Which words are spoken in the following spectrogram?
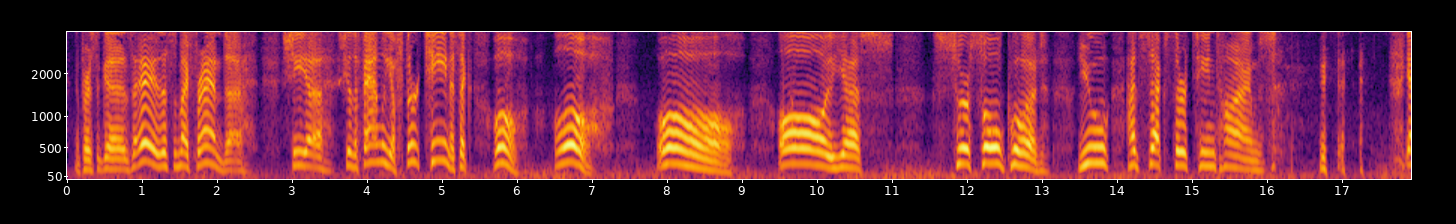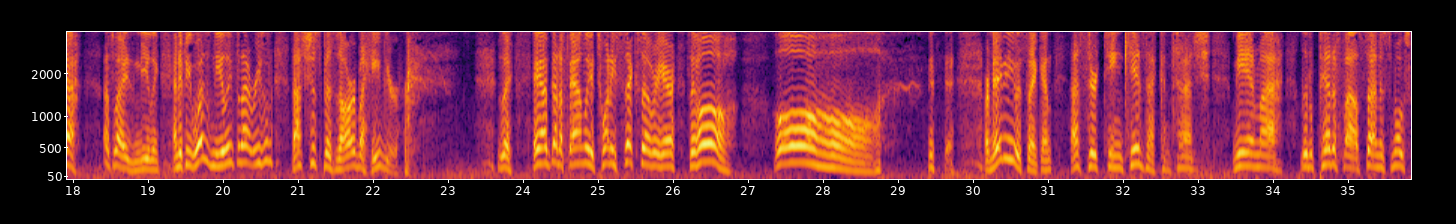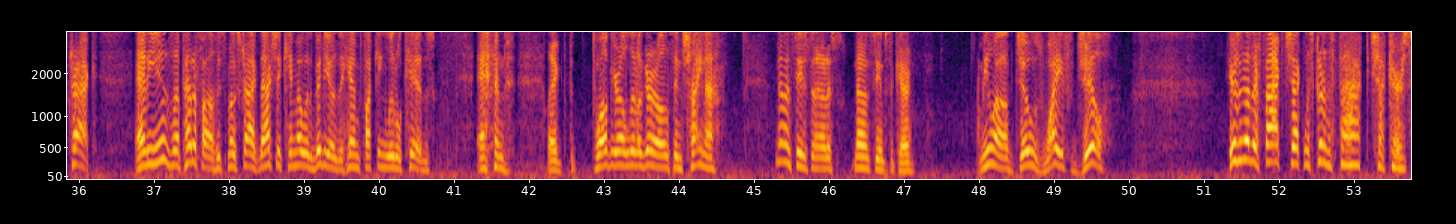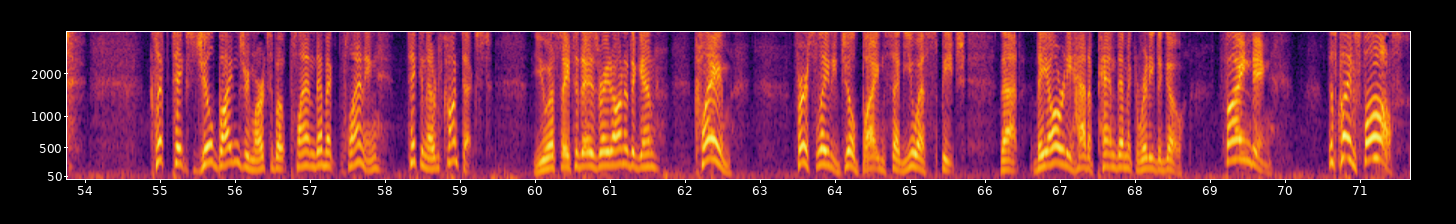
And person goes, "Hey, this is my friend. Uh, she uh, she has a family of 13." It's like, "Oh, oh, oh, oh, yes, sir, so good. You had sex 13 times." yeah, that's why he's kneeling. And if he was kneeling for that reason, that's just bizarre behavior. He's like, hey, I've got a family of 26 over here. It's like, oh, oh. or maybe he was thinking, that's 13 kids I can touch. Me and my little pedophile son who smokes crack. And he is a pedophile who smokes crack. They actually came out with videos of him fucking little kids. And like 12 year old little girls in China. No one seems to notice. No one seems to care. Meanwhile, Joe's wife, Jill, Here's another fact check. Let's go to the fact checkers. Clip takes Jill Biden's remarks about pandemic planning taken out of context. USA Today is right on it again. Claim First Lady Jill Biden said U.S. speech that they already had a pandemic ready to go. Finding this claim's false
